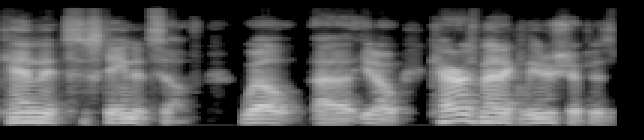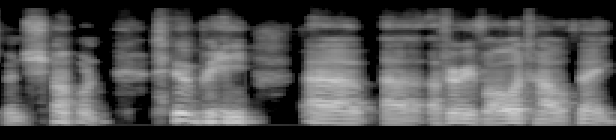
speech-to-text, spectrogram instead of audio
can it sustain itself? Well, uh, you know, charismatic leadership has been shown to be uh, uh, a very volatile thing,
